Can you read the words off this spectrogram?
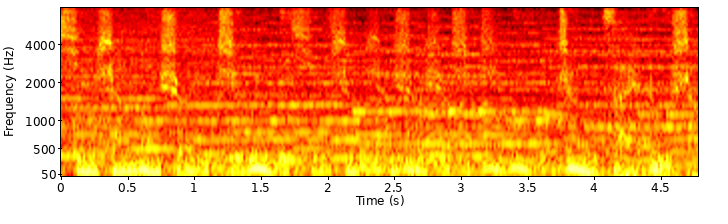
千山万水只为你，千山万水只为你，正在路上。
